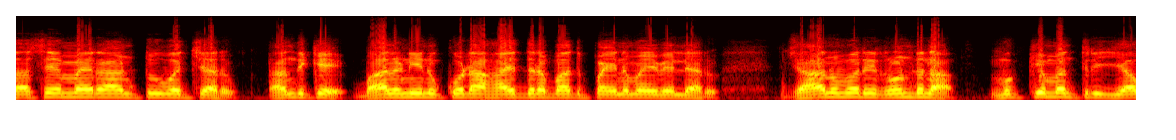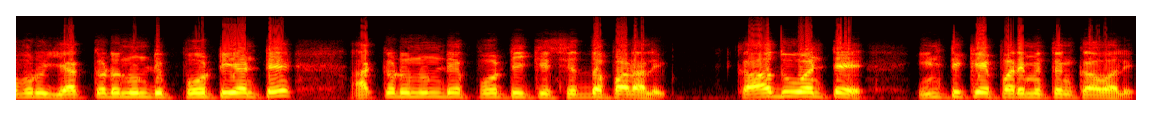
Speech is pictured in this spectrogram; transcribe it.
ససేమైరా అంటూ వచ్చారు. అందుకే బాలనీను కూడా హైదరాబాద్ పయనమై వెళ్ళారు జనవరి రెండున ముఖ్యమంత్రి ఎవరు ఎక్కడి నుండి పోటీ అంటే అక్కడి నుండే పోటీకి సిద్ధపడాలి. కాదు అంటే ఇంటికే పరిమితం కావాలి.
